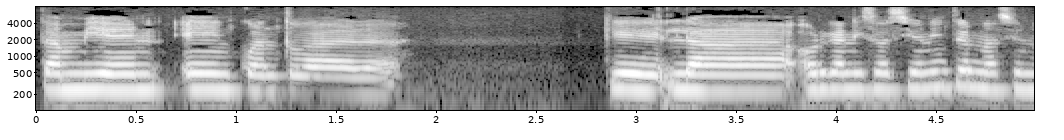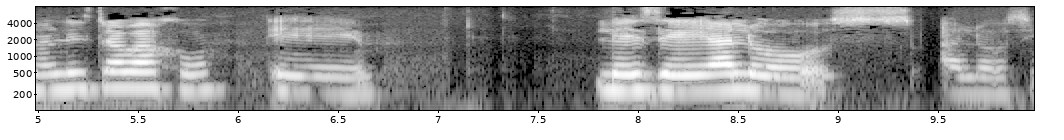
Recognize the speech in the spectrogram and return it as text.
También en cuanto a que la Organización Internacional del Trabajo eh, les dé a los, a los,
